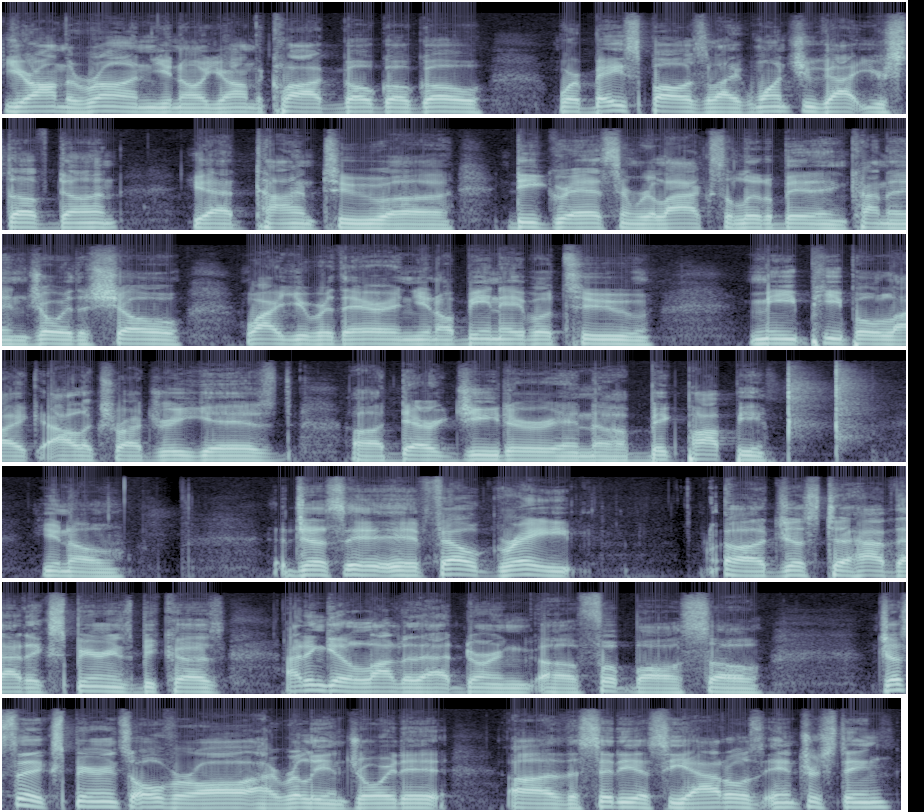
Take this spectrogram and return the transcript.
you're on the run, you know, you're on the clock, go, go, go. Where baseball is like once you got your stuff done, you had time to uh, degress and relax a little bit and kind of enjoy the show while you were there. And, you know, being able to meet people like Alex Rodriguez, uh, Derek Jeter, and uh, Big Papi, you know, just it, it felt great uh, just to have that experience because I didn't get a lot of that during uh, football. So just the experience overall, I really enjoyed it. Uh, the city of Seattle is interesting.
